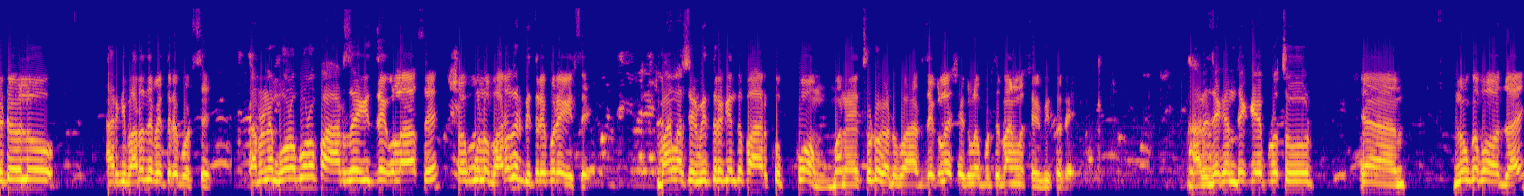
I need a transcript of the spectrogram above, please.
এটা হলো আর কি ভারতের ভেতরে পড়ছে। তার মানে বড় বড় পাহাড় যেগুলো আছে, সবগুলো ভারতের ভিতরে পড়ে গেছে। বাংলাদেশের ভিতরে কিন্তু পাহাড় খুব কম মানে ছোটখাটো পাহাড় যেগুলো, সেগুলো পড়ছে বাংলাদেশের ভিতরে। আর যেখান থেকে প্রচুর নৌকা পাওয়া যায়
